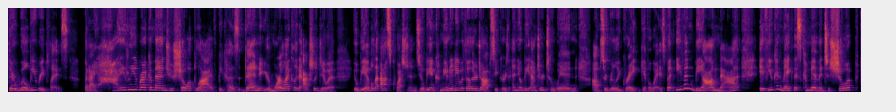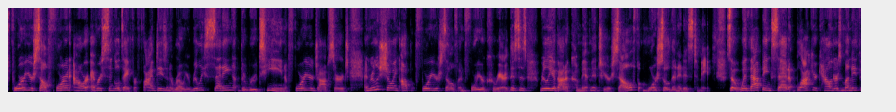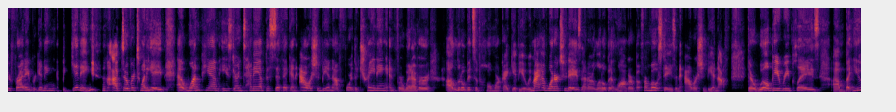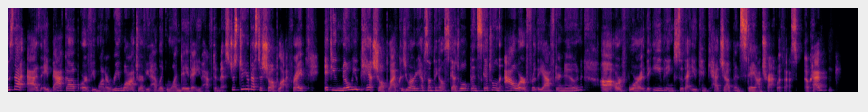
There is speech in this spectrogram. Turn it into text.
There will be replays, but I highly recommend you show up live because then you're more likely to actually do it. You'll be able to ask questions. You'll be in community with other job seekers, and you'll be entered to win um, some really great giveaways. But even beyond that, if you can make this commitment to show up for yourself for an hour every single day for five days in a row, you're really setting the routine for your job search and really showing up for yourself and for your career. This is really about a commitment to yourself more so than it is to me. So, with that being said, block your calendars Monday through Friday, beginning beginning October 28th at 1 p.m. Eastern, 10 a.m. Pacific. An hour should be enough for the training and for whatever uh, little bits of homework I give you. We might have one or two days that are a little bit longer, but for most days, an hour should be enough. There will be replays, um, but use that as a backup or if you want to rewatch or if you have like one day that you have to miss. Just do your best to show up live, right? If you know you can't show up live because you already have something else scheduled, then schedule an hour for the afternoon uh, or for the evening so that you can catch up and stay on track with us. Okay.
